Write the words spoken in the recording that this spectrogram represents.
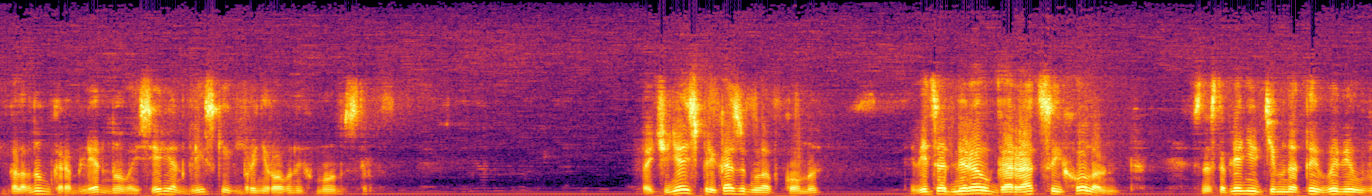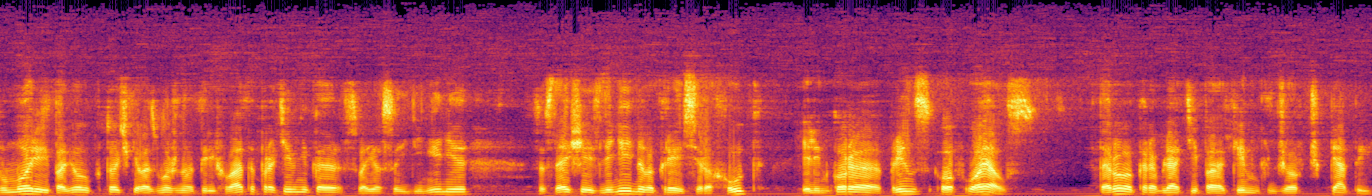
головном корабле новой серии английских бронированных монстров. Подчиняясь приказу главкома, вице-адмирал Гораций Холланд с наступлением темноты вывел в море и повел к точке возможного перехвата противника свое соединение, состоящее из линейного крейсера «Худ» и линкора «Принц оф Уэллс», второго корабля типа «Кинг Джордж V»,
